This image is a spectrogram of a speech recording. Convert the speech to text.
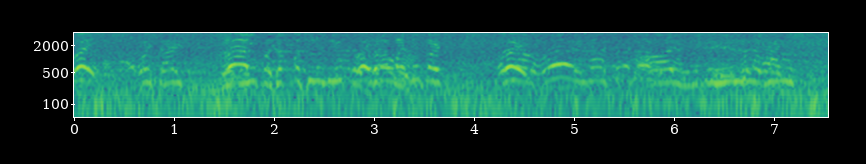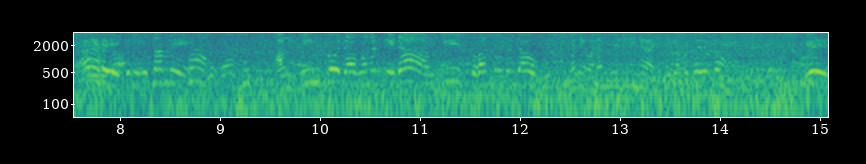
Oy! Oy, size. Jackpot, jackpot, jackpot. Jackpot, jackpot. Oy! Oy! Ay, nasa ka siya. Ay, nasa ka siya. Hei, kena kisam ni. Ang singko dah, wanan dia dah. Ang kis, Tuhan pun dah tahu. Ini, wanan dia ni dah. Kita dah percaya dong. Okay.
